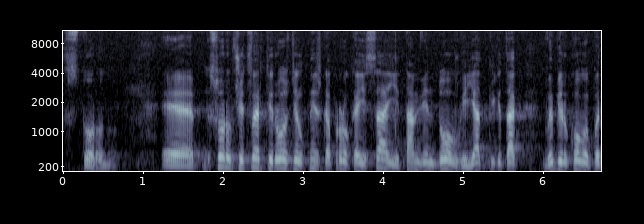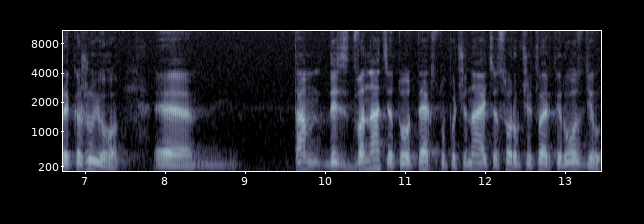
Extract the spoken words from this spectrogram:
в сторону. Е, 44 розділ книжка пророка Ісаї, там він довгий, я тільки так вибірково перекажу його. Там десь з 12 тексту починається 44 розділ.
